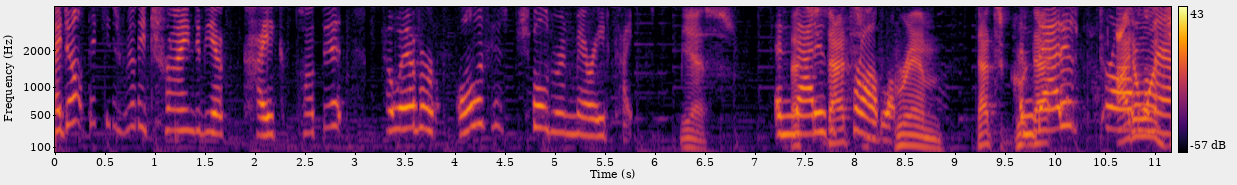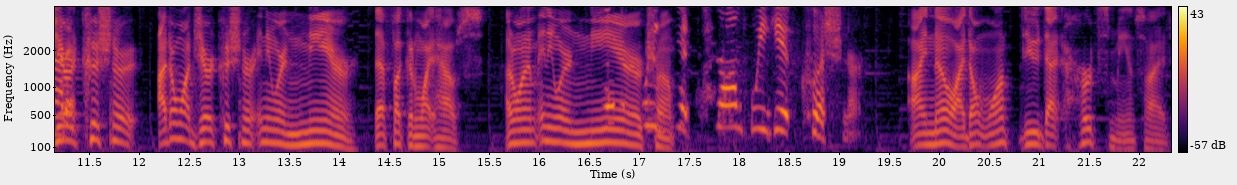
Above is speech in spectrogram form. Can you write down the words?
I don't think he's really trying to be a kike puppet. However, all of his children married kike, Yes. and That's, that is that's a problem. grim. That's gr- and that, that is problematic. I don't want Jared Kushner. I don't want Jared Kushner anywhere near that fucking White House. I don't want him anywhere near we Trump. get Trump, we get Kushner. I know. I don't want, dude. That hurts me inside.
